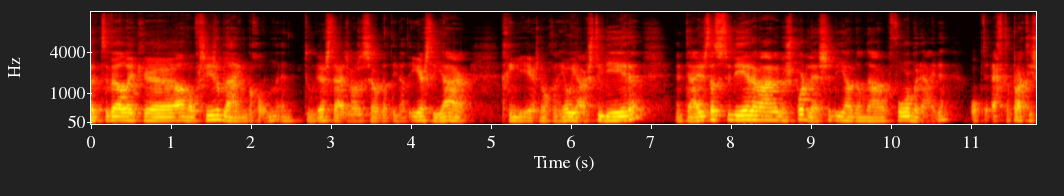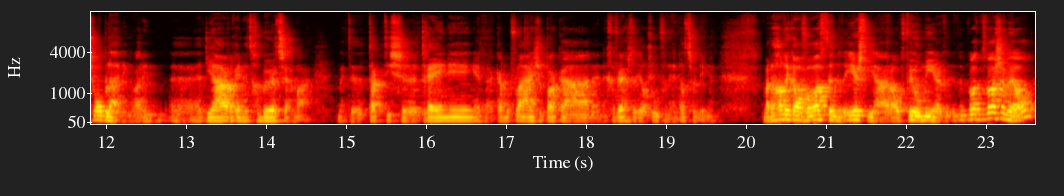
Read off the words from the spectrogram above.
terwijl ik uh, aan de officiersopleiding begon. En toen destijds was het zo dat in dat eerste jaar ging je eerst nog een heel jaar studeren. En tijdens dat studeren waren er sportlessen die jou dan daarop voorbereiden. Op de echte praktische opleiding, waarin uh, het jaar waarin het gebeurt, zeg maar. Met de tactische training en de camouflagepakken aan en gevechtsdrills oefenen en dat soort dingen. Maar dat had ik al verwacht in het eerste jaar al veel meer. Het was er wel,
